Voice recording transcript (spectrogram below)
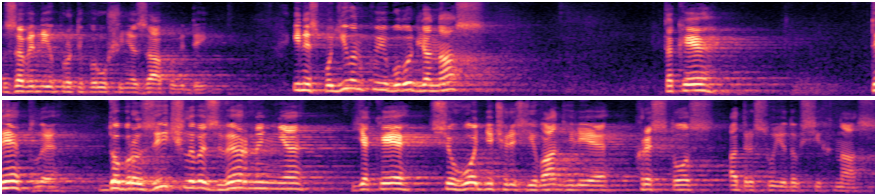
завинив проти порушення заповідей. І несподіванкою було для нас таке тепле, доброзичливе звернення, яке сьогодні через Євангеліє Христос адресує до всіх нас.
